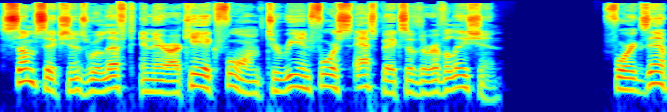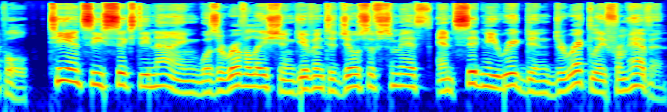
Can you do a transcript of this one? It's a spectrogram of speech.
Some sections were left in their archaic form to reinforce aspects of the revelation. For example, T&C 69 was a revelation given to Joseph Smith and Sidney Rigdon directly from heaven.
